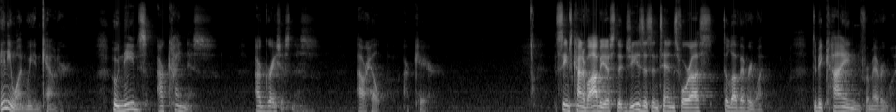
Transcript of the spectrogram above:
anyone we encounter who needs our kindness, our graciousness, our help, our care. It seems kind of obvious that Jesus intends for us to love everyone to be kind from everyone.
